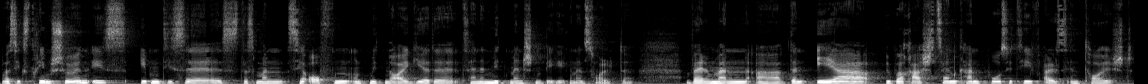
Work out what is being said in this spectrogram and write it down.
was extrem schön ist, eben dieses, dass man sehr offen und mit Neugierde seinen Mitmenschen begegnen sollte, weil man äh, dann eher überrascht sein kann, positiv als enttäuscht.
